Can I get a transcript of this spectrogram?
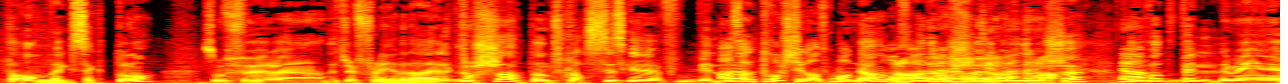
til anleggssektor nå som før Jeg tror flere der Eller drosje, da. Det klassiske bildet. Han har sagt drosje ganske mange ganger ja, også. Ja, drosje, ja, drosje. Ja. Har vi fått veldig mye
